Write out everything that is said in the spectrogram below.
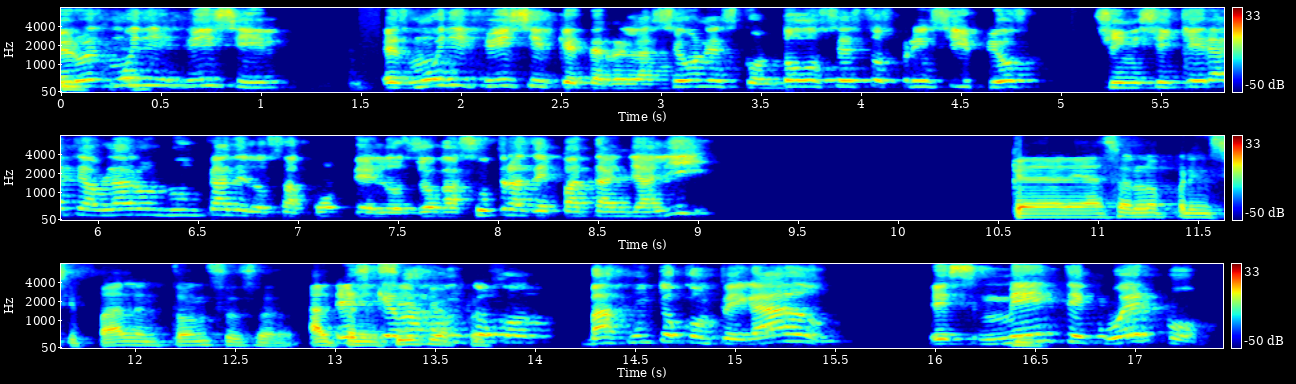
pero es muy difícil, es muy difícil que te relaciones con todos estos principios si ni siquiera te hablaron nunca de los, de los Yoga Sutras de Patanjali. Que debería ser lo principal entonces, al es principio. Que va, junto pues. con, va junto con pegado, es mente-cuerpo.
